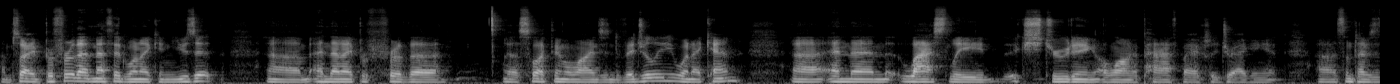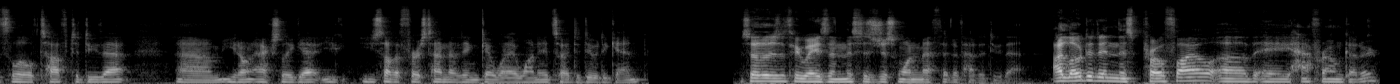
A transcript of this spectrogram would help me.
Um, so I prefer that method when I can use it. Um, and then I prefer the uh, selecting the lines individually when I can. Uh, and then lastly, extruding along a path by actually dragging it. Uh, sometimes it's a little tough to do that. Um, you don't actually get, you, you saw the first time that I didn't get what I wanted, so I had to do it again. So those are three ways, and this is just one method of how to do that. I loaded in this profile of a half round gutter,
